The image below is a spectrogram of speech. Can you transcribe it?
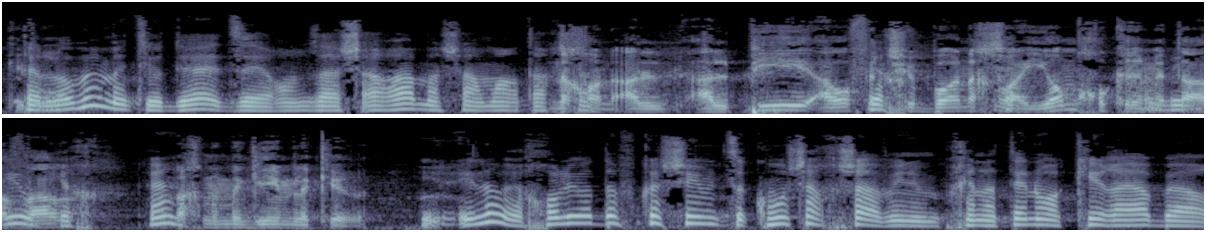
אתה כאילו, לא באמת יודע את זה, ירון, זה השערה מה שאמרת עכשיו. נכון, על, על פי האופן יח- שבו אנחנו ש- היום חוקרים את בדיוק, העבר, יח- כן. אנחנו מגיעים לקיר. לא, יכול להיות דווקא שימצא, כמו שעכשיו, הנה, מבחינתנו הקיר היה, ב-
